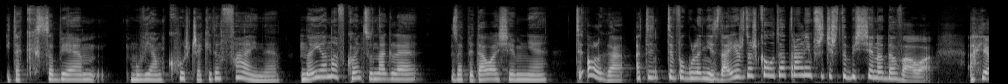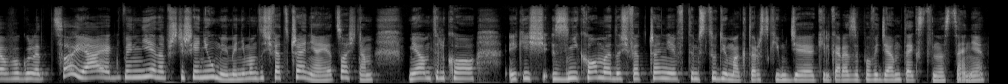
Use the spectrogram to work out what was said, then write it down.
i tak sobie mówiłam, kurczę, jakie to fajne. No i ona w końcu nagle zapytała się mnie, ty Olga, a ty, ty w ogóle nie zdajesz do szkoły teatralnej? Przecież ty byś się nadawała. A ja w ogóle, co ja? Jakby nie, no przecież ja nie umiem, ja nie mam doświadczenia, ja coś tam. Miałam tylko jakieś znikome doświadczenie w tym studium aktorskim, gdzie kilka razy powiedziałam teksty na scenie.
